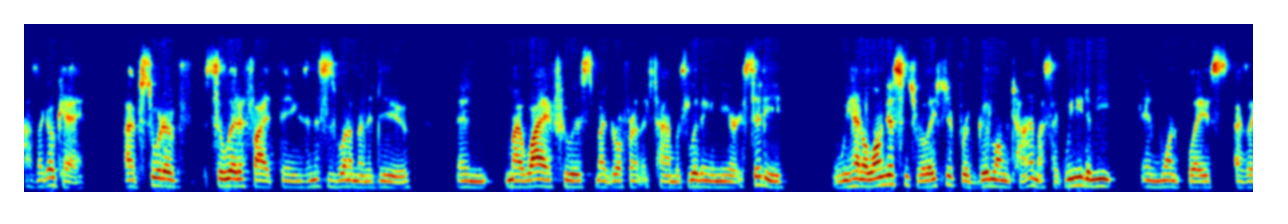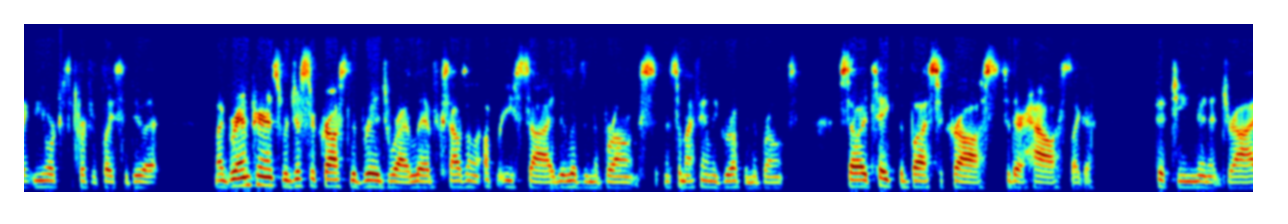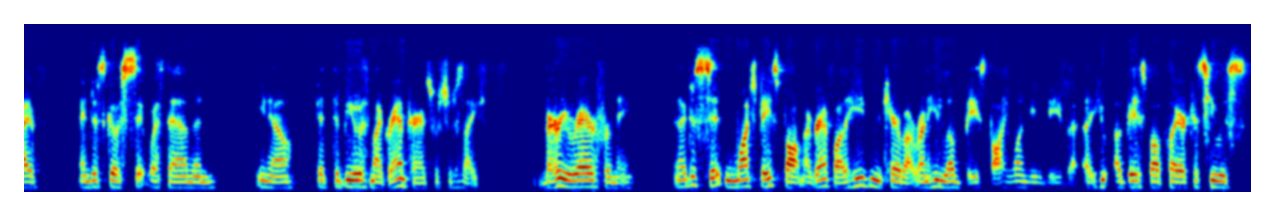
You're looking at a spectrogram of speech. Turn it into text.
I was like, okay, I've sort of solidified things, and this is what I'm going to do. And my wife, who was my girlfriend at the time, was living in New York City. We had a long distance relationship for a good long time. I was like, we need to meet in one place. I was like, New York is the perfect place to do it my grandparents were just across the bridge where I lived because I was on the Upper East Side. They lived in the Bronx, and so my family grew up in the Bronx. So I'd take the bus across to their house, like a 15 minute drive, and just go sit with them and you know get to be with my grandparents, which was like very rare for me. And I just sit and watch baseball. My grandfather, he didn't care about running. He loved baseball. He wanted me to be a, baseball player because he was,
